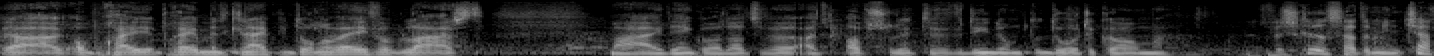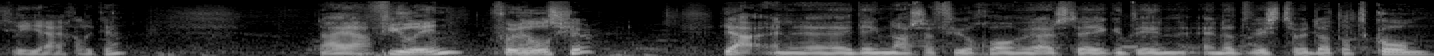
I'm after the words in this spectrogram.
ja, op, een gegeven moment knijp je hem toch nog even op laatst. Maar ik denk wel dat we absoluut te verdienen om door te komen. Het verschil staat hem in Chatli eigenlijk, hè? Nou ja. Viel in voor Hulscher? Ja, en uh, ik denk Nasser viel gewoon weer uitstekend in. En dat wisten we dat dat kon.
